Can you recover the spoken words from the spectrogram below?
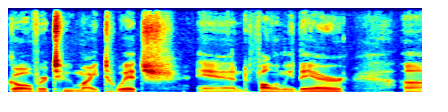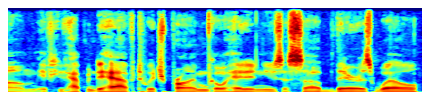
go over to my Twitch and follow me there. Um, if you happen to have Twitch Prime, go ahead and use a sub there as well.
